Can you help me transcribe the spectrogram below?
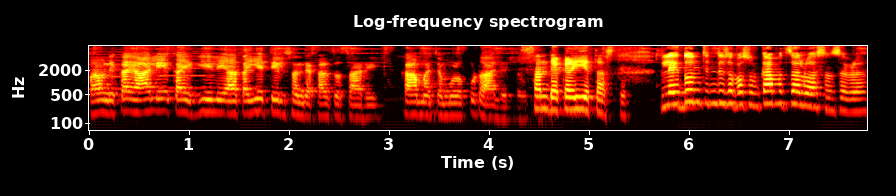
पाहुणे काय आले काय गेले आता येतील संध्याकाळचं सारे. कामाच्या मुळे कुठं आले संध्याकाळी येत असतो लय दोन तीन दिवसापासून कामच चालू असेल सगळं.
